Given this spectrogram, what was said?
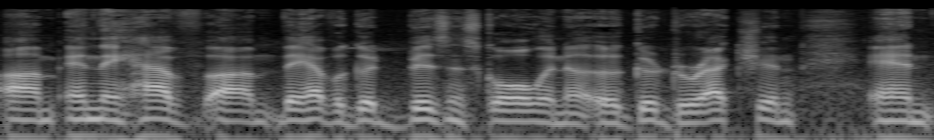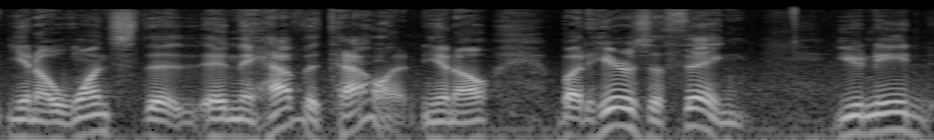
um, and they have um, they have a good business goal and a, a good direction. And you know, once the and they have the talent, you know. But here's the thing, you need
